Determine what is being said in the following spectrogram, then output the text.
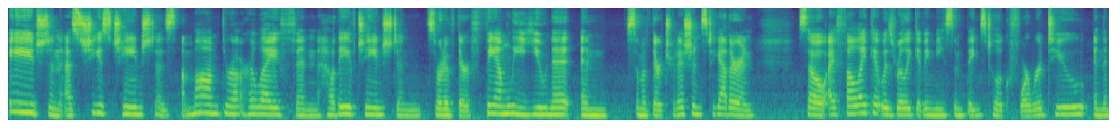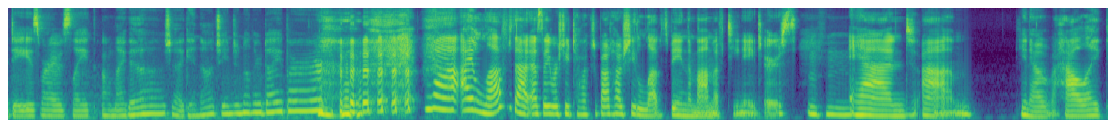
aged and as she's changed as a mom throughout her life and how they've changed and sort of their family unit and some of their traditions together. And so I felt like it was really giving me some things to look forward to in the days where I was like, oh my gosh, I cannot change another diaper. yeah, I loved that essay where she talked about how she loves being the mom of teenagers. Mm-hmm. And, um, you know, how like,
